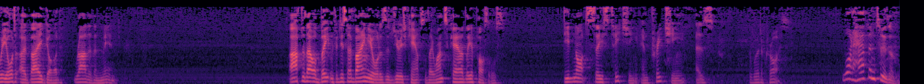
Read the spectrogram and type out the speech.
we ought to obey God rather than men. After they were beaten for disobeying the orders of the Jewish council, they once cowardly apostles did not cease teaching and preaching as the word of Christ. What happened to them?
